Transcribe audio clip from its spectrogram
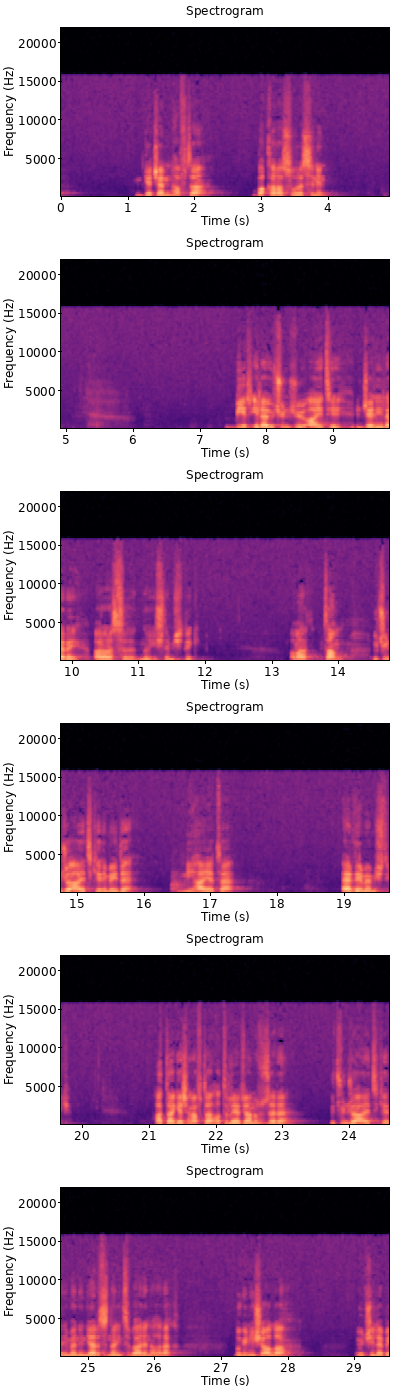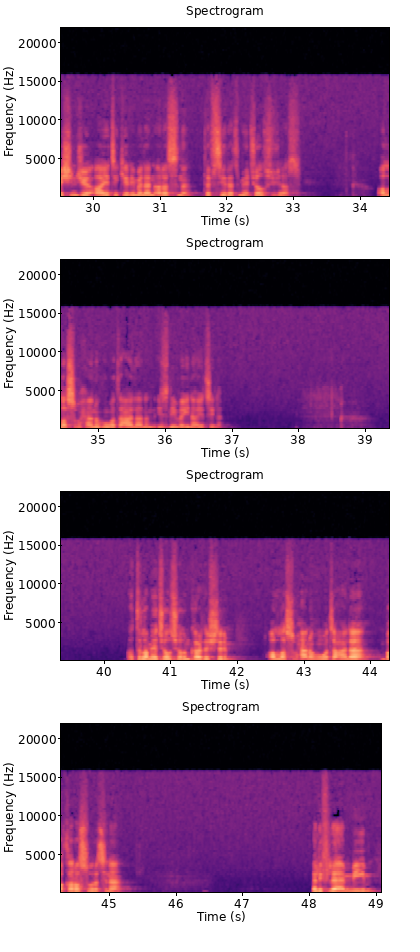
geçen hafta Bakara suresinin 1 ile 3. ayeti celileri arasını işlemiştik. Ama tam 3. ayet-i kerimeyi de nihayete erdirmemiştik. Hatta geçen hafta hatırlayacağınız üzere 3. ayet-i kerimenin yarısından itibaren alarak bugün inşallah 3 ile 5. ayeti kerimelerin arasını tefsir etmeye çalışacağız. Allah subhanahu ve Taala'nın izni ve inayetiyle. Hatırlamaya çalışalım kardeşlerim. Allah subhanahu ve Taala Bakara suresine Elif lam mim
